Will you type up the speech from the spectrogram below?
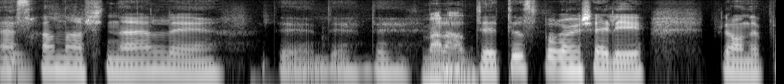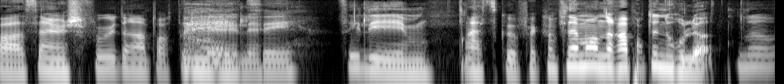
à se rendre en finale euh, de, de, de, Malade. de tous pour un chalet. Puis là, on a passé un cheveu de remporter le- Hey, le- tu sais. tu sais, les. En tout cas, fait que finalement, on a remporté une roulotte. là.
